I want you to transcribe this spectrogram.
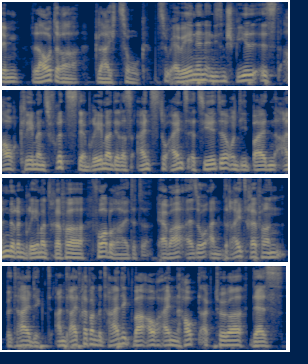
dem Lauterer, gleichzog. Zu erwähnen in diesem Spiel ist auch Clemens Fritz, der Bremer, der das 1 zu 1 erzielte und die beiden anderen Bremer Treffer vorbereitete. Er war also an drei Treffern beteiligt. An drei Treffern beteiligt war auch ein Hauptakteur des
